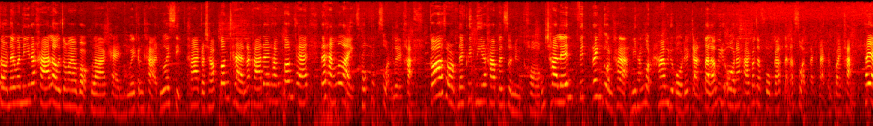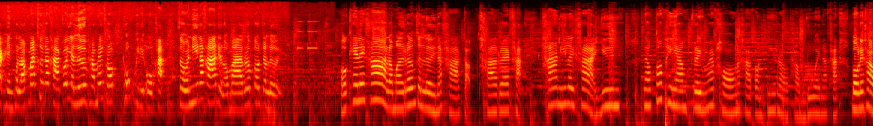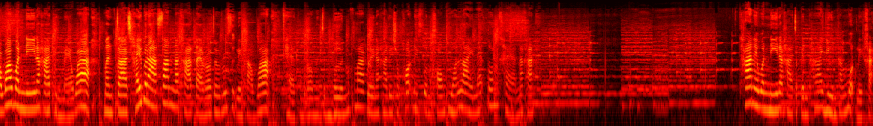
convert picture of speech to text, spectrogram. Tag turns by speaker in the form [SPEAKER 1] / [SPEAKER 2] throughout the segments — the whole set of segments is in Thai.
[SPEAKER 1] สำหรับในวันนี้นะคะ เราจะมาบอกลาแขนย้วยกันค่ะด้วย 10 ท่ากระชับต้นแขนนะคะ ได้ทั้งต้นแขนได้ทั้งไหล่ครบทุกส่วนเลยค่ะ ก็สำหรับในคลิปนี้นะคะ เป็นส่วนหนึ่งของ Challenge Fit เร่งด่วนค่ะ มีทั้งหมด 5 วิดีโอด้วยกัน แต่ละวิดีโอนะคะ ก็จะโฟกัสแต่ละส่วนแตกต่างกันไปค่ะ ถ้าอยากเห็นผลลัพธ์มากขึ้นนะคะ ก็อย่าลืมทำให้ครบทุกวิดีโอค่ะส่วนวันนี้นะคะ เดี๋ยวเรามาเริ่มต้นกันเลยโอเคเลยค่ะ เรามาเริ่มกันเลยนะคะ กับท่าแรกค่ะ ท่านี้เลยค่ะ ยืน แล้วก็พยายามเกรงหน้าท้องนะคะ ตอนที่เราทำด้วยนะคะ บอกเลยค่ะว่าวันนี้นะคะถึงแม้ว่ามันจะใช้เวลาสั้นนะคะ แต่เราจะรู้สึกเลยค่ะว่าแขนของเรามันจะเบิร์นมากๆเลยนะคะ โดยเฉพาะในส่วนของหัวไหล่และต้นแขนนะคะท่าในวันนี้นะคะจะเป็นท่ายืนทั้งหมดเลยค่ะ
